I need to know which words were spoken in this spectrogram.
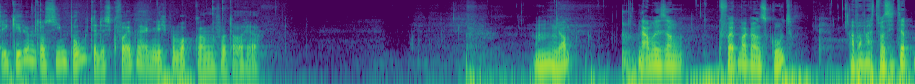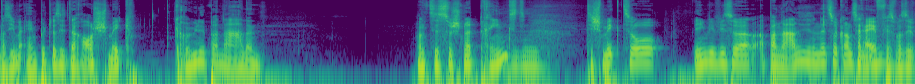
Ich gebe ihm da sieben Punkte. Das gefällt mir eigentlich beim Abgang von daher. Mm, ja, da muss ich sagen, gefällt mir ganz gut. Aber weißt du, was ich, da, was ich mir einbilde, dass ich da rausschmecke? Grüne Bananen. Wenn du das so schnell trinkst, Mhm. das schmeckt so irgendwie wie so eine Banane, die noch nicht so ganz Mhm. reif ist, was ich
